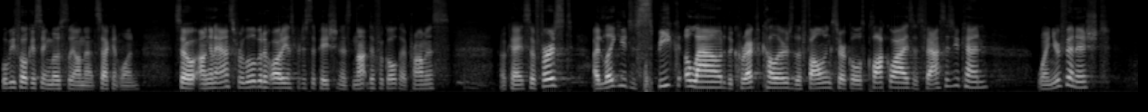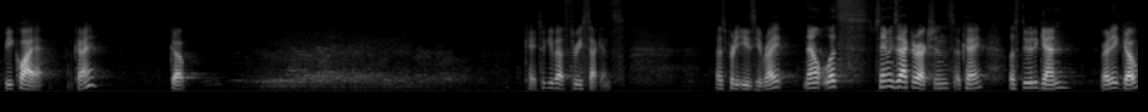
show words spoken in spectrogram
We'll be focusing mostly on that second one. So I'm going to ask for a little bit of audience participation. It's not difficult, I promise. Okay, so first, I'd like you to speak aloud the correct colors of the following circles clockwise as fast as you can. When you're finished, be quiet. Okay? Go. Okay, it took you about three seconds. That was pretty easy, right? Now let's, same exact directions, okay? Let's do it again. Ready? Go.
